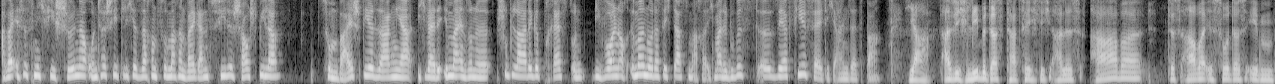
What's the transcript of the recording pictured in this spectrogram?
Aber ist es nicht viel schöner, unterschiedliche Sachen zu machen, weil ganz viele Schauspieler zum Beispiel sagen ja, ich werde immer in so eine Schublade gepresst und die wollen auch immer nur, dass ich das mache. Ich meine, du bist äh, sehr vielfältig einsetzbar. Ja, also ich liebe das tatsächlich alles, aber das Aber ist so, dass eben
